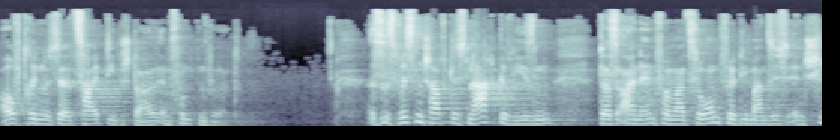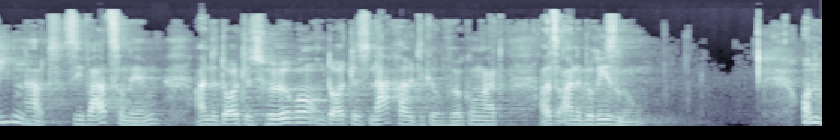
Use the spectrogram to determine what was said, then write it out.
aufdringlicher Zeitdiebstahl empfunden wird. Es ist wissenschaftlich nachgewiesen, dass eine Information, für die man sich entschieden hat, sie wahrzunehmen, eine deutlich höhere und deutlich nachhaltigere Wirkung hat als eine Berieselung. Und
